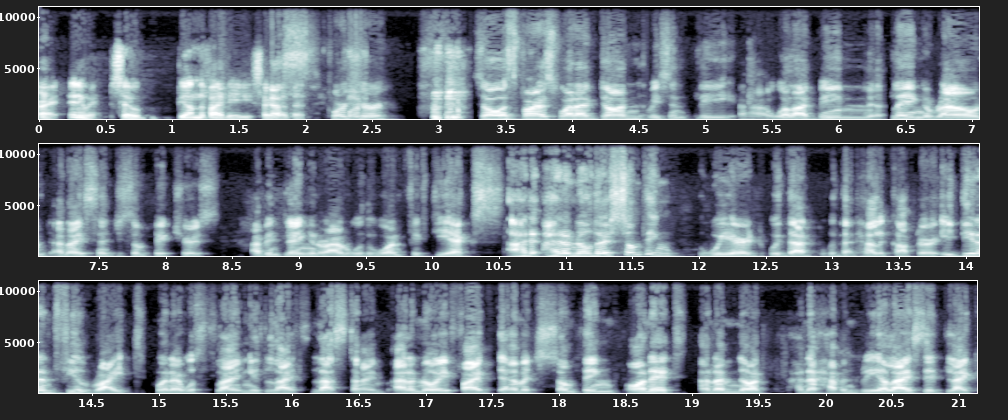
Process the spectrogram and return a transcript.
All right. Anyway, so beyond the 580. Sorry about that. For sure. so as far as what I've done recently, uh, well, I've been playing around, and I sent you some pictures. I've been playing around with the 150X. I, don't- know. There's something weird with that with that helicopter. It didn't feel right when I was flying it last last time. I don't know if I've damaged something on it, and I'm not, and I haven't realized it, like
